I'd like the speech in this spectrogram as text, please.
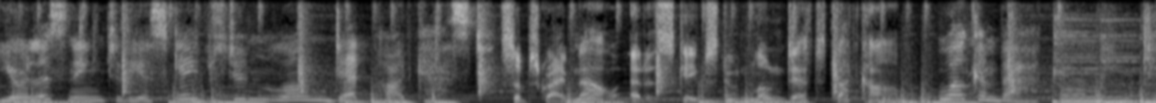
You're listening to the Escape Student Loan Debt Podcast. Subscribe now at escapestudentloandebt.com. Welcome back.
